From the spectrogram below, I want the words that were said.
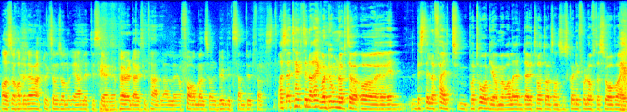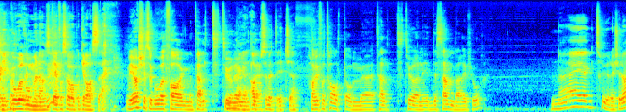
Altså Hadde det vært liksom sånn reality-serie, Paradise Hotel eller Farmen, så hadde du blitt stemt ut først. altså, jeg tenkte når jeg var dum nok til å eh, bestille feil på toget, og vi var allerede dødtrøtte, sånt, så skal de få lov til å sove i de gode rommene, så skal jeg få sove på gresset. Vi har ikke så god erfaring med telttur, egentlig. Absolutt ikke. Har vi fortalt om eh, teltturen i desember i fjor? Nei, jeg tror ikke det.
